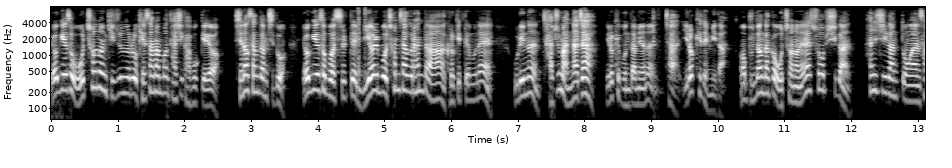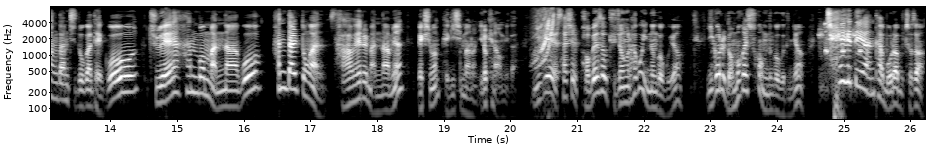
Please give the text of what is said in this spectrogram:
여기에서 5,000원 기준으로 계산 한번 다시 가볼게요. 진학 상담 지도. 여기에서 봤을 때 미열보 첨삭을 한다. 그렇기 때문에 우리는 자주 만나자. 이렇게 본다면은 자, 이렇게 됩니다. 어, 분당 단가 5,000원에 수업 시간 1시간 동안 상담 지도가 되고 주에 한 번 만나고 한 달 동안 4회를 만나면 맥시멈 120만 원 이렇게 나옵니다. 이게 사실 법에서 규정을 하고 있는 거고요. 이거를 넘어갈 수가 없는 거거든요. 최대한 다 몰아붙여서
